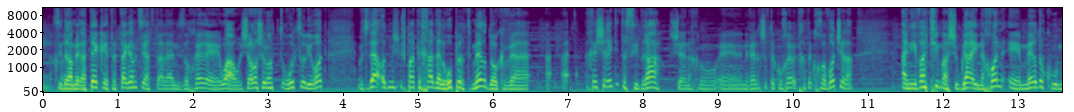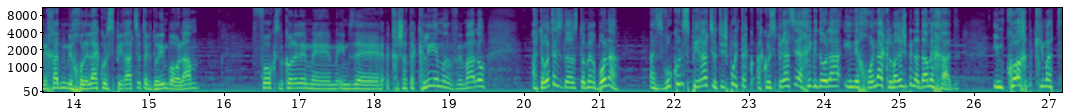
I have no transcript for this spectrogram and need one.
נכון. סדרה מרתקת, אתה גם צייצת עליה, אני זוכר, אה, וואו, שלוש עונות רוצו לראות. ואתה יודע, עוד משפט אחד על רופרט מרדוק, ואחרי שראיתי את הסדרה, שאנחנו אה, נראה עכשיו את אחת הכוכבות שלה, אני הבנתי משהו, גיא, נכון? אה, מרדוק הוא אחד ממחוללי הקונספירציות הגדולים בעולם, פוקס וכל אלה, אם זה הכחשת אקלים ומה לא. אתה רואה את הסדרה הזאת, אתה אומר, בואנה, עזבו קונספירציות, יש פה את הקונספירציה הכי גדולה, היא נכונה. כלומר, יש בן אדם אחד עם כוח כמעט...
